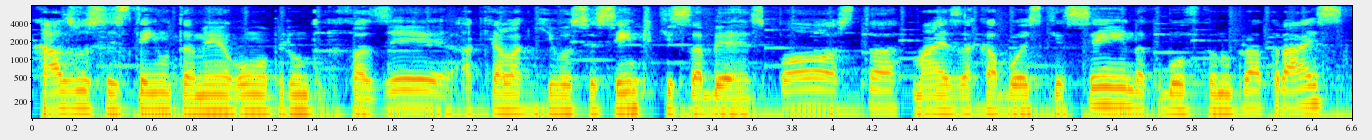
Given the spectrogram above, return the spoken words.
Caso vocês tenham também alguma pergunta para fazer, aquela que você sempre quis saber a resposta, mas acabou esquecendo, acabou ficando para trás,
